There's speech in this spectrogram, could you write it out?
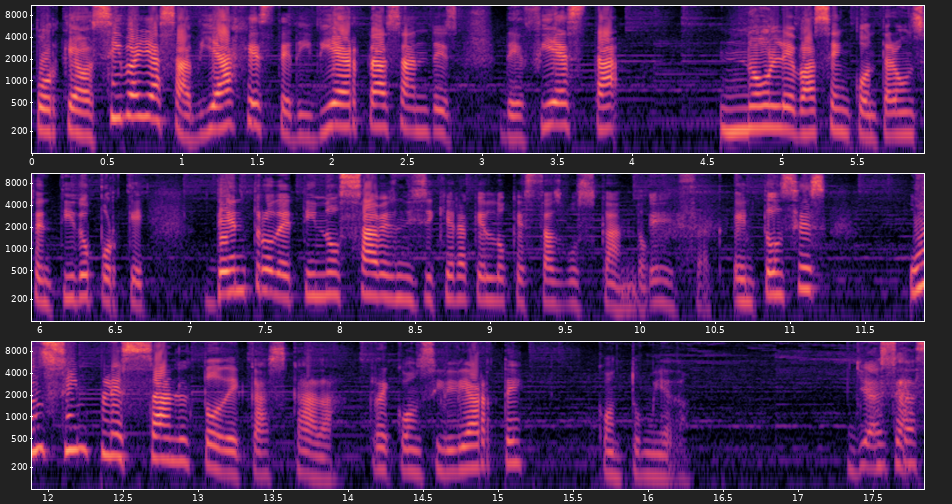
Porque así vayas a viajes, te diviertas, andes de fiesta, no le vas a encontrar un sentido porque dentro de ti no sabes ni siquiera qué es lo que estás buscando. Exacto. Entonces, un simple salto de cascada, reconciliarte con tu miedo. Ya estás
